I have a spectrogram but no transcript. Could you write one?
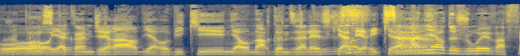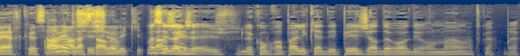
Oh, il y a que quand même Gérard, il y a Robbie Keane, il y a Omar Gonzalez qui est américain. Sa manière de jouer va faire que ça Ah va non, être la star sûr. de l'équipe. Moi, Ah, c'est là que je, je le comprends pas, les KDP, j'ai hâte de voir le déroulement. En tout cas, bref.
